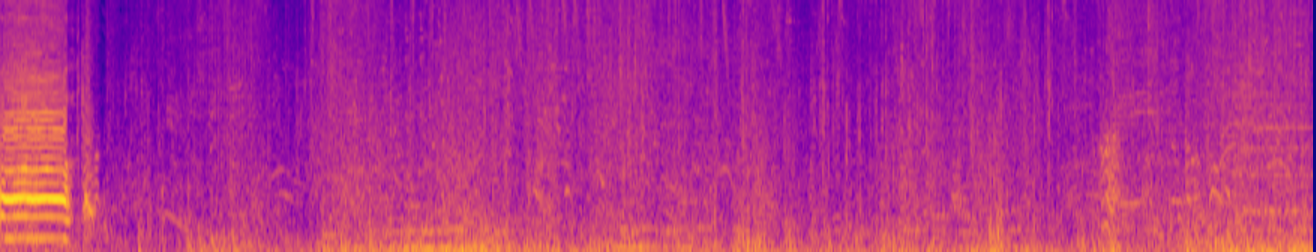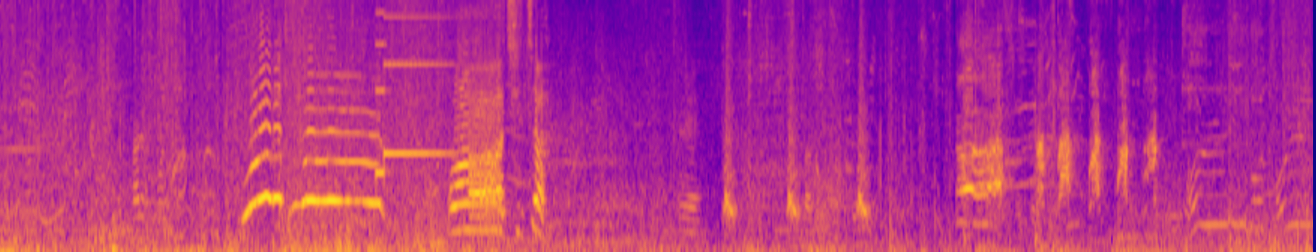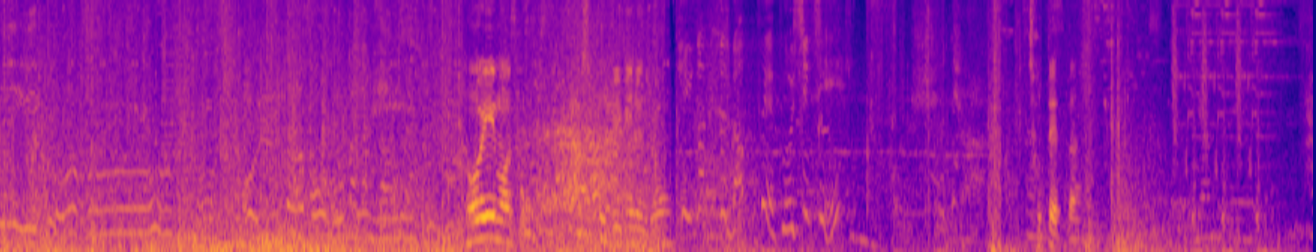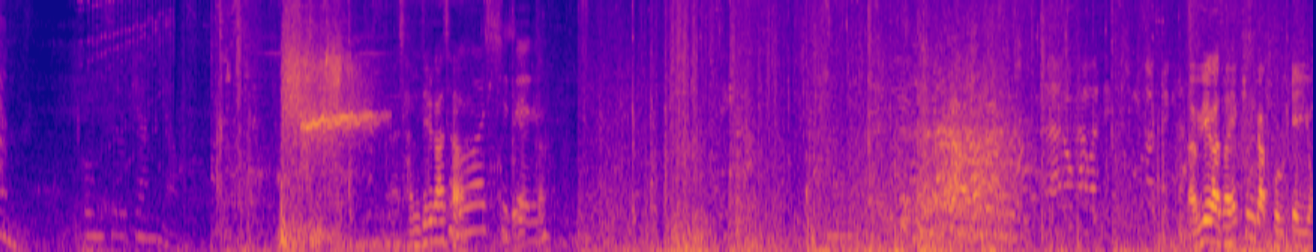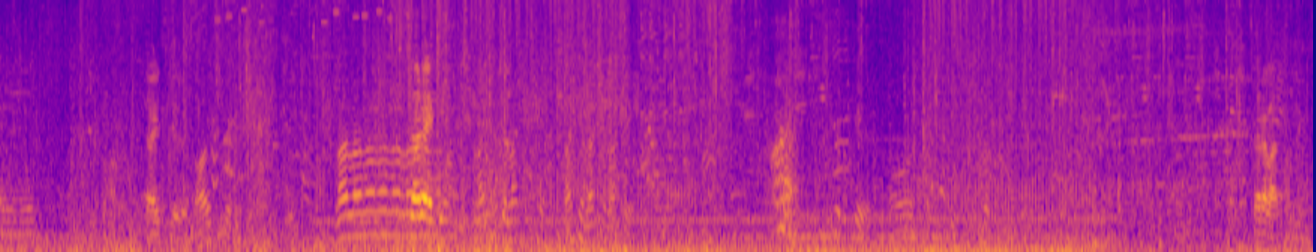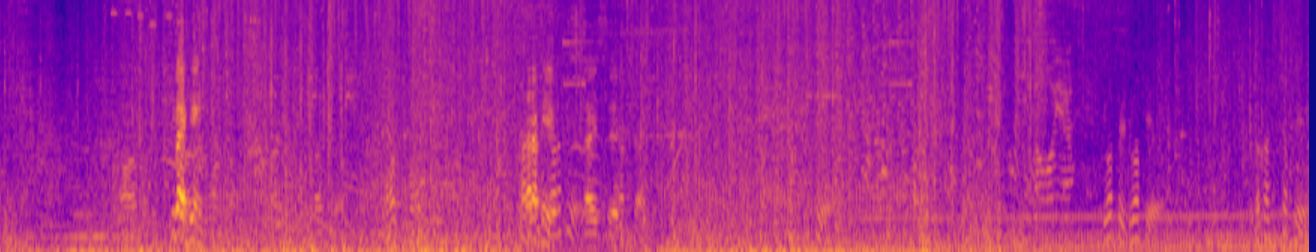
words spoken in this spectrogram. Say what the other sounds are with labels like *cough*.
와, 나 죽어! 와, 진짜. 네. 거의 뭐 30분 비비는 중. 이것도 너프에 보시지. 좆됐다. 3. 공수 변경. 아, 삼딜 가자. 무엇이든. 되겠다. 나 위에 가서 해킹각 볼게용. 나이스. 나이스 라라라라라 잘해 란치 란치 란치 란치 이렇게 어 잘해봐. 티바 해킹. 타라필. 나이스. 디바필 디바필 약간 진짜 필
